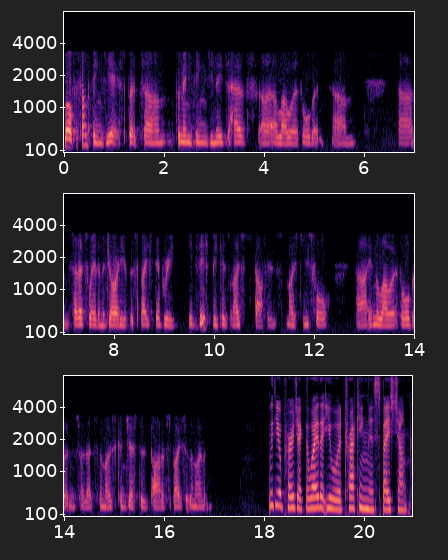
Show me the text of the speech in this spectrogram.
Well, for some things, yes, but um, for many things, you need to have uh, a low Earth orbit. Um, um, so that's where the majority of the space debris exists because most stuff is most useful uh, in the low Earth orbit, and so that's the most congested part of space at the moment. With your project, the way that you were tracking this space junk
